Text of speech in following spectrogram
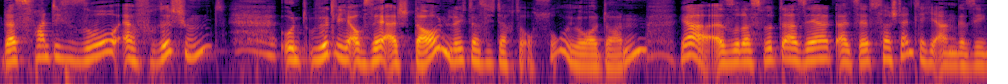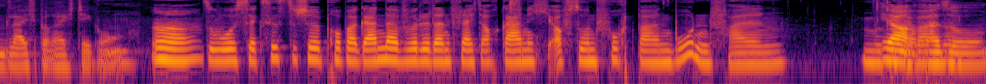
Das fand ich so erfrischend und wirklich auch sehr erstaunlich, dass ich dachte, ach so, ja dann. Ja, also das wird da sehr als selbstverständlich angesehen, Gleichberechtigung. Ja, so sexistische Propaganda würde dann vielleicht auch gar nicht auf so einen fruchtbaren Boden fallen. Ja, also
